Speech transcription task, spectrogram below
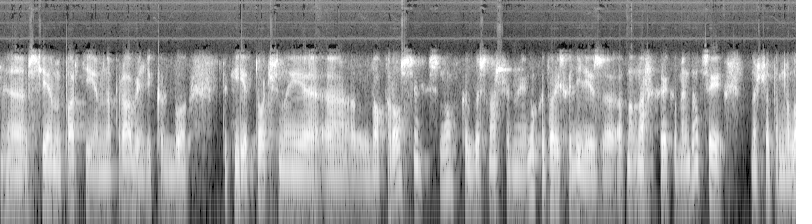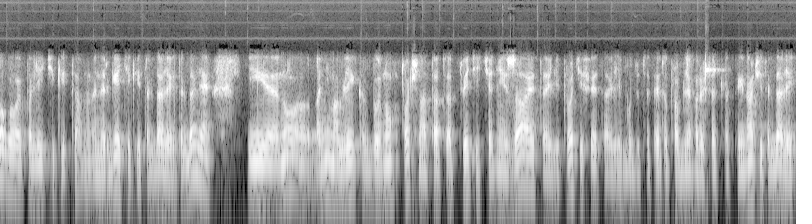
э, всем партиям направили как бы такие точные э, вопросы, ну, как бы с нашими, ну, которые исходили из от наших рекомендаций насчет там налоговой политики, там энергетики и так далее, и так далее. И, ну, они могли как бы, ну, точно от, от, ответить, они за это или против этого, или будут это, эту проблему решать как-то иначе и так далее.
